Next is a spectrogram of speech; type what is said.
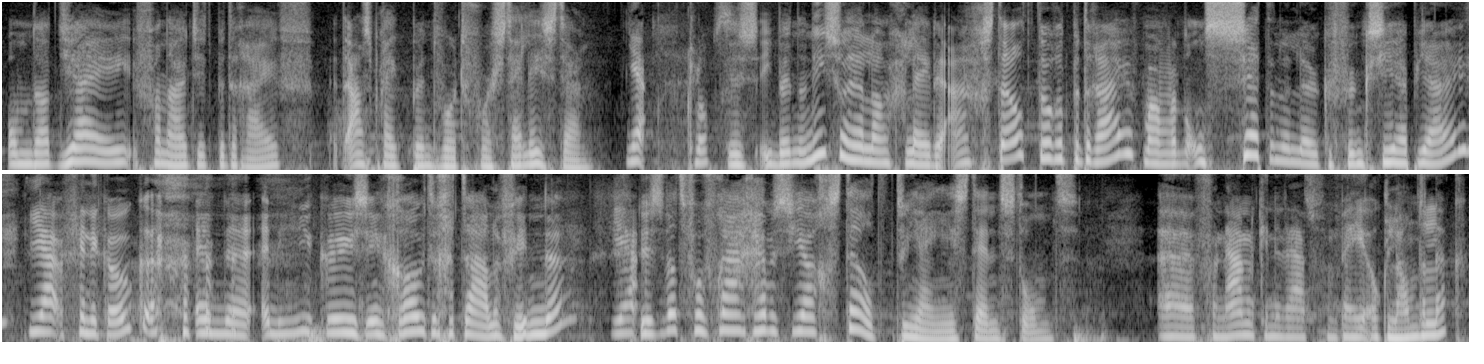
Omdat jij vanuit dit bedrijf het aanspreekpunt wordt voor stylisten. Ja, klopt. Dus ik ben nog niet zo heel lang geleden aangesteld door het bedrijf. Maar wat een ontzettende leuke functie heb jij. Ja, vind ik ook. En, uh, en hier kun je ze in grote getalen vinden. Ja. Dus wat voor vragen hebben ze jou gesteld toen jij in je stand stond? Uh, voornamelijk inderdaad van ben je ook landelijk?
